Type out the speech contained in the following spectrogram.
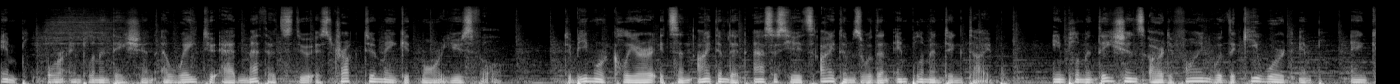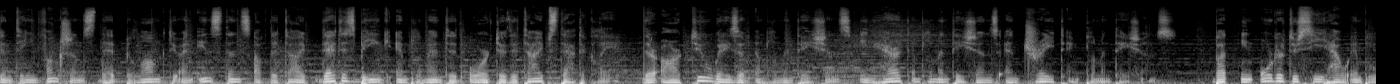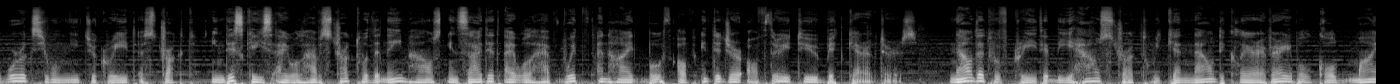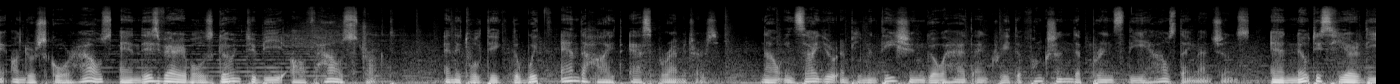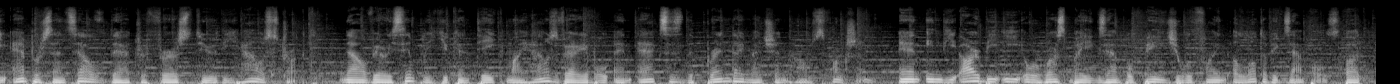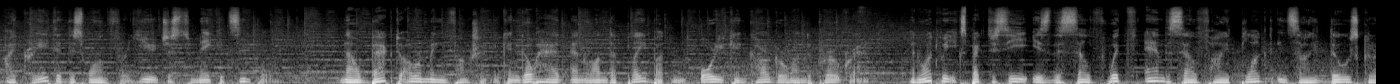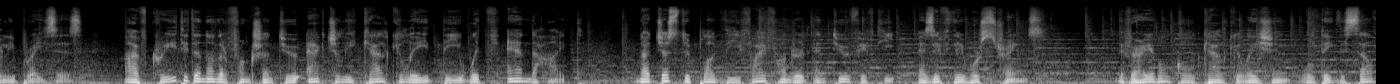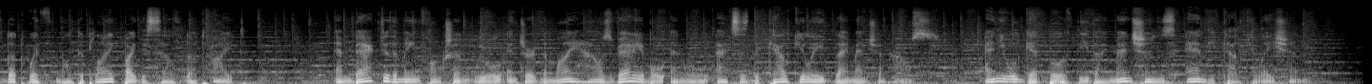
Impl or implementation, a way to add methods to a struct to make it more useful. To be more clear, it's an item that associates items with an implementing type. Implementations are defined with the keyword impl and contain functions that belong to an instance of the type that is being implemented or to the type statically. There are two ways of implementations, inherit implementations and trait implementations. But in order to see how impl works, you will need to create a struct. In this case, I will have struct with the name house. Inside it, I will have width and height both of integer of 32-bit characters. Now that we've created the house struct, we can now declare a variable called my underscore house, and this variable is going to be of house struct, and it will take the width and the height as parameters. Now inside your implementation, go ahead and create a function that prints the house dimensions. And notice here the ampersand self that refers to the house struct. Now very simply, you can take my house variable and access the print dimension house function. And in the RBE or Rust by example page, you will find a lot of examples, but I created this one for you just to make it simple. Now back to our main function, you can go ahead and run the play button or you can cargo run the program. And what we expect to see is the self width and the self height plugged inside those curly braces. I've created another function to actually calculate the width and the height, not just to plug the 500 and 250 as if they were strings. The variable called calculation will take the self.width multiplied by the self.height. And back to the main function, we will enter the myHouse variable and we will access the calculate dimension house and you will get both the dimensions and the calculation.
